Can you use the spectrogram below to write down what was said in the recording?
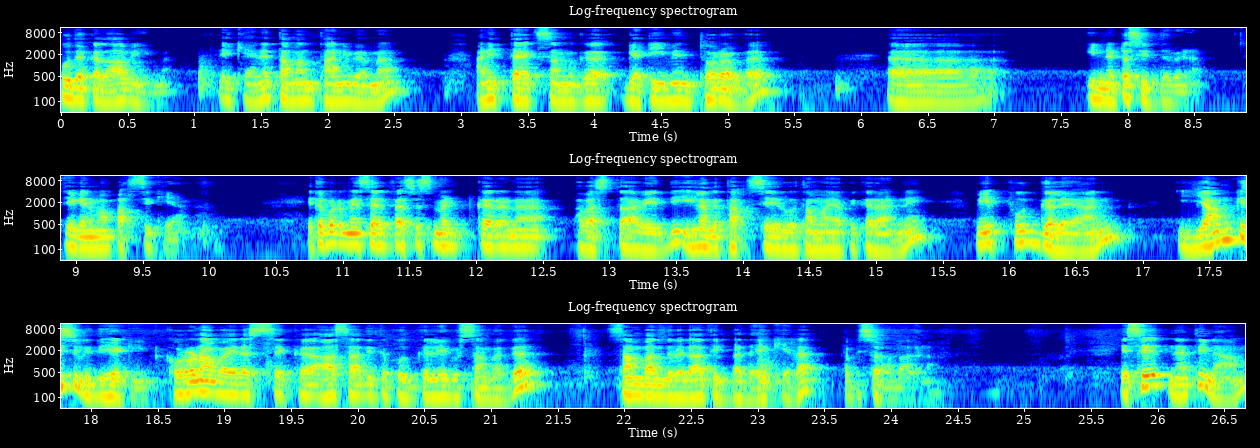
හුද කලාවීම. ඒ කියන්නේ තමන් තනිවම අනිත්තයක් සමඟ ගැටීමෙන් තොරව ඉන්නට සිද්ධ වෙන. ඒගෙනම පස්සි කියන්න. එතකොට මේ සෙල් ඇසස්මෙන්ට් කරන අවස්ථාවේදී ඊළඟ තක්සේරුව තමයි අපි කරන්නේ මේ පුද්ගලයන් යම් කිසි විදිහකින් කොරෝනා වෛරස් එක ආසාධිත පුද්ගලයෙකු සමඟ සම්බන්ධ වෙලා තිබ්බදයි කියලා අපි සොයා බලනවා. එසේත් නැතිනම්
